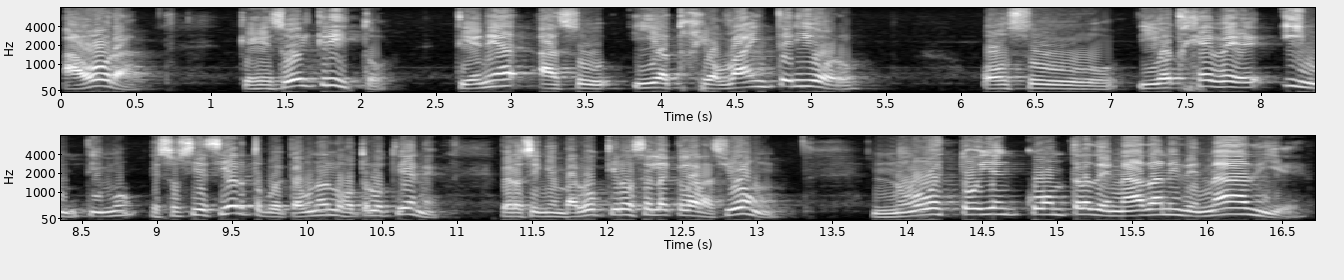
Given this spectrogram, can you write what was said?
Ahora, que Jesús el Cristo tiene a, su Iot Jehová interior o su Iot íntimo, eso sí es cierto, porque cada uno de los otros lo tiene. Pero sin embargo, quiero hacer la aclaración. No estoy en contra de nada ni de nadie.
